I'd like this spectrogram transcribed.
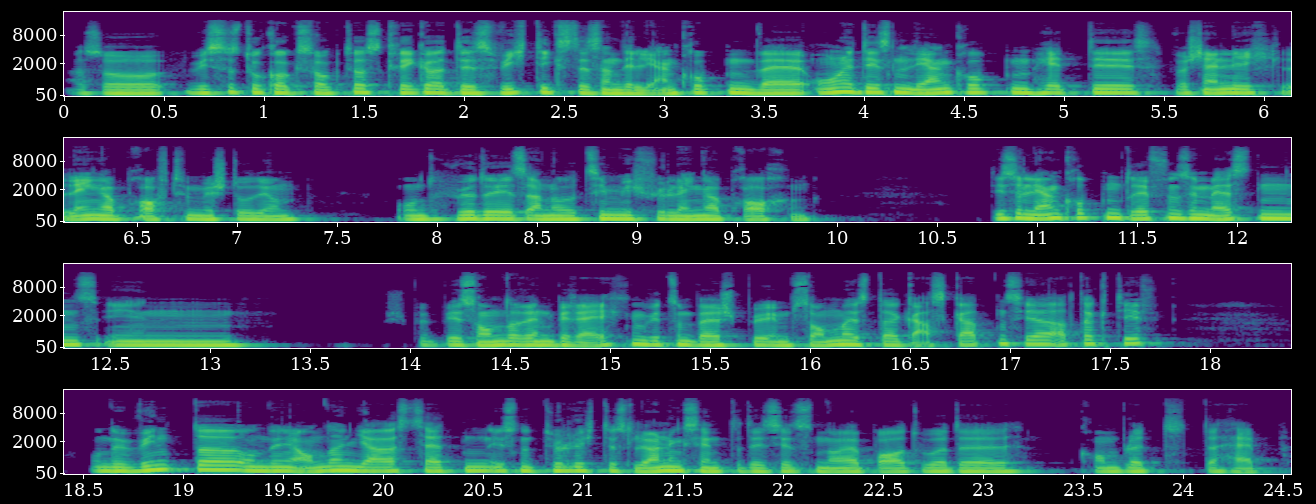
Also, wie du gerade gesagt hast, Gregor, das Wichtigste sind die Lerngruppen, weil ohne diesen Lerngruppen hätte ich wahrscheinlich länger braucht für mein Studium und würde jetzt auch noch ziemlich viel länger brauchen. Diese Lerngruppen treffen sie meistens in besonderen Bereichen, wie zum Beispiel im Sommer ist der Gastgarten sehr attraktiv. Und im Winter und in anderen Jahreszeiten ist natürlich das Learning Center, das jetzt neu erbaut wurde, komplett der Hype.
